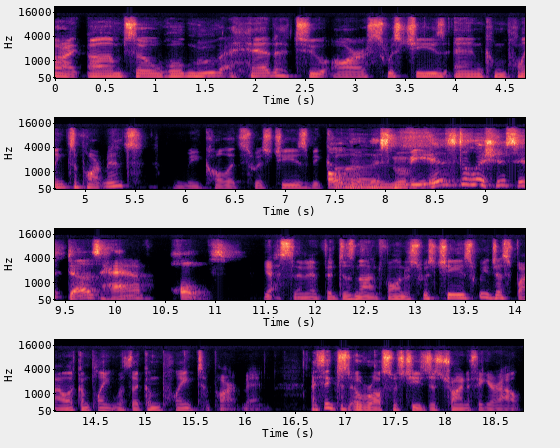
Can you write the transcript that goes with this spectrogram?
All right. Um, so we'll move ahead to our Swiss cheese and complaints department. We call it Swiss cheese because although this movie is delicious, it does have holes. Yes, and if it does not fall under Swiss cheese, we just file a complaint with the complaint department. I think just overall Swiss cheese is trying to figure out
